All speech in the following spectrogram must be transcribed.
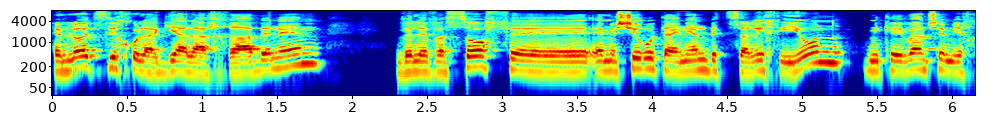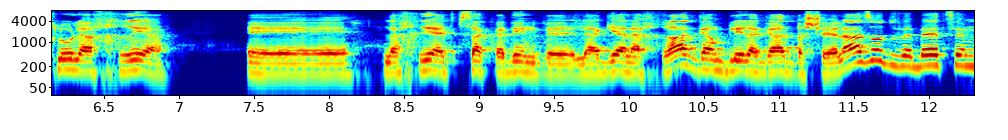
הם לא הצליחו להגיע להכרעה ביניהם, ולבסוף אה, הם השאירו את העניין בצריך עיון, מכיוון שהם יכלו להכריע, אה, להכריע את פסק הדין ולהגיע להכרעה גם בלי לגעת בשאלה הזאת, ובעצם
